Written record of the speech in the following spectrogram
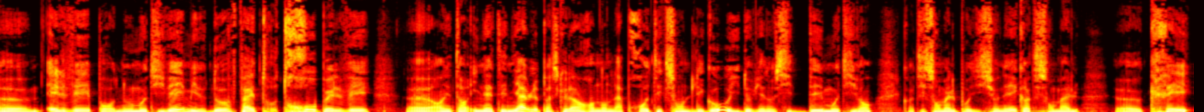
euh, élevés pour nous motiver, mais ils ne doivent pas être trop élevés euh, en étant inatteignables, parce que là, en rentre dans de la protection de l'ego, ils deviennent aussi démotivants quand ils sont mal positionnés, quand ils sont mal euh, créés.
